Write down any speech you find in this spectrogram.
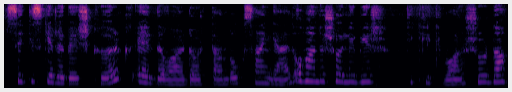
8 kere 5 40 elde var 4'ten 90 geldi. O halde şöyle bir diklik var şurada.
